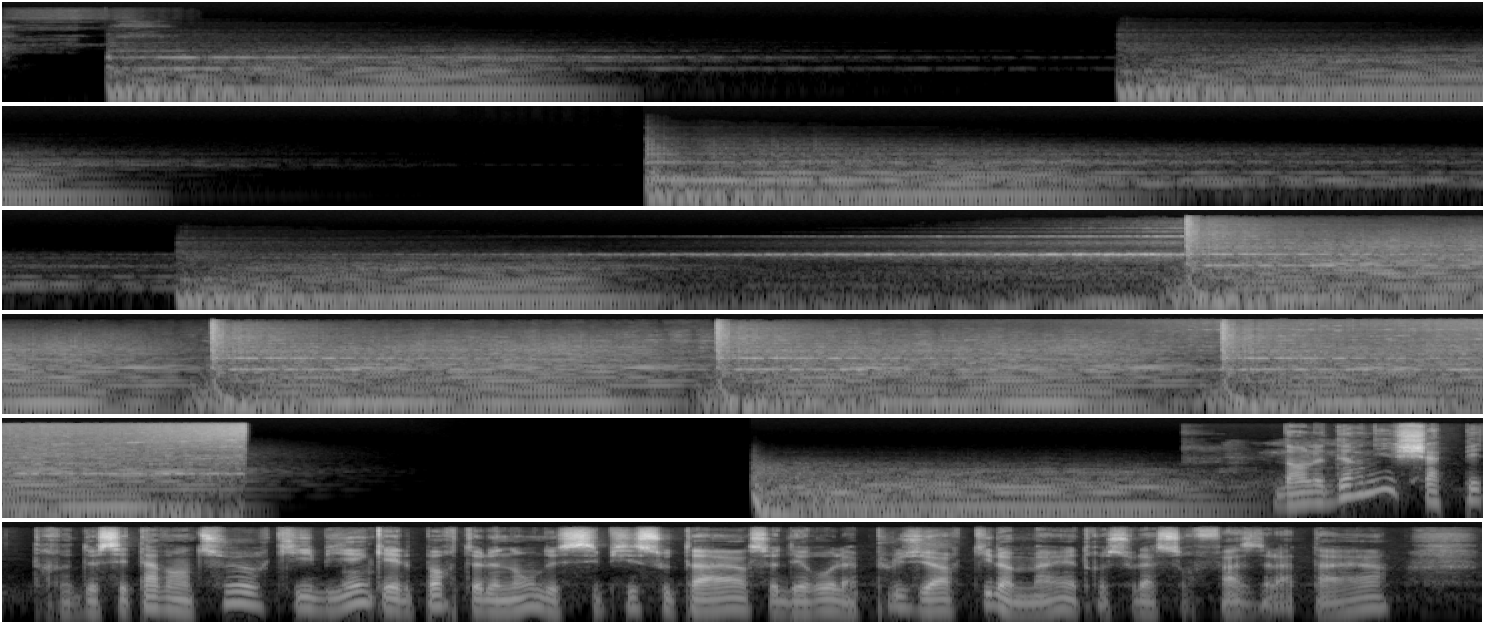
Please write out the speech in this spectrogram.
Dans le dernier chapitre de cette aventure qui, bien qu'elle porte le nom de Six pieds sous terre, se déroule à plusieurs kilomètres sous la surface de la Terre,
